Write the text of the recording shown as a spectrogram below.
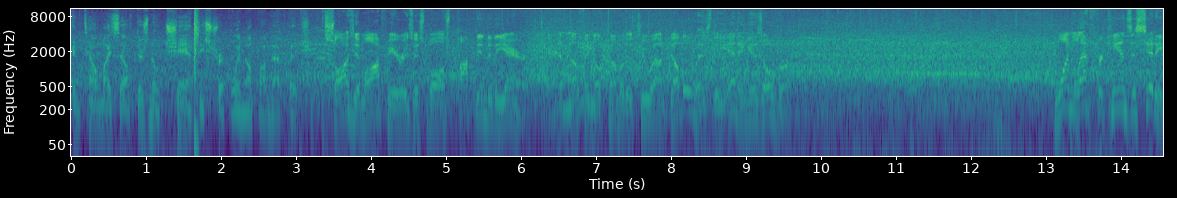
and tell myself there's no chance he's tripling up on that pitch. Saws him off here as this ball's popped into the air. And nothing will come of the two-out double as the inning is over. One left for Kansas City.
